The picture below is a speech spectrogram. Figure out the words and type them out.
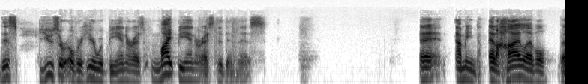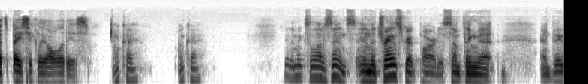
this, user over here would be interested might be interested in this and i mean at a high level that's basically all it is Okay. Okay. Yeah, that makes a lot of sense. And the transcript part is something that, and they,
